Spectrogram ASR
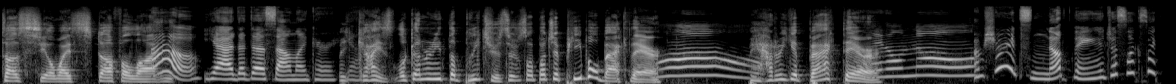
does steal my stuff a lot. Oh. Yeah, that does sound like her. Wait, yeah. guys, look underneath the bleachers. There's a bunch of people back there. Oh. Wait, how do we get back there? I don't know. I'm sure it's nothing. It just looks like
